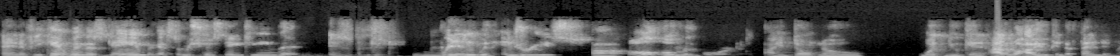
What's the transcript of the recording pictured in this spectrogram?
And if he can't win this game against a Michigan State team that is just ridden with injuries uh, all over the board, I don't know what you can. I don't know how you can defend him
